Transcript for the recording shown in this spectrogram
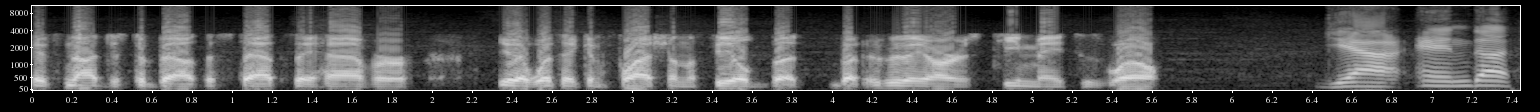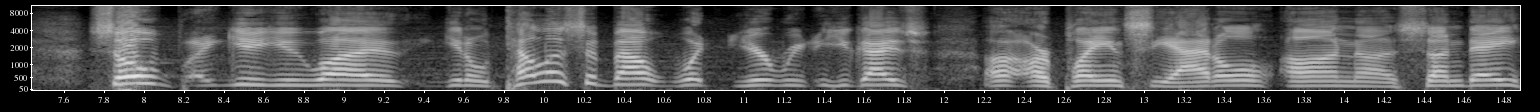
it's not just about the stats they have or you know what they can flash on the field, but but who they are as teammates as well. Yeah, and uh, so uh, you you uh, you know tell us about what you're you guys uh, are playing Seattle on uh, Sunday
